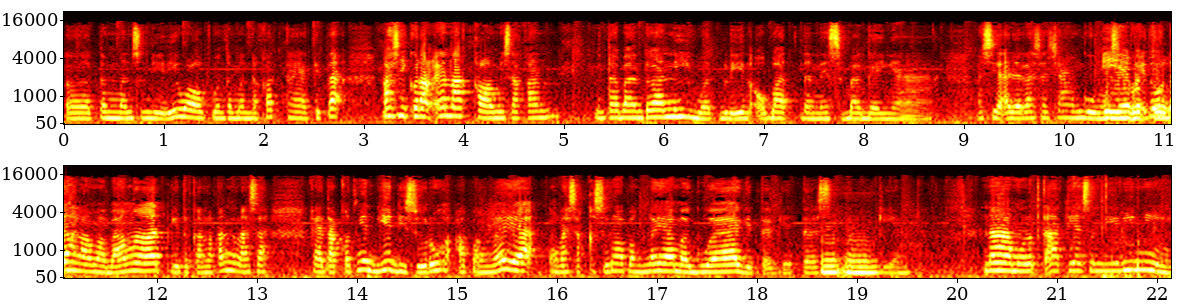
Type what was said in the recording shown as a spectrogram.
eh, teman sendiri walaupun teman dekat kayak kita masih kurang enak kalau misalkan minta bantuan nih buat beliin obat dan lain sebagainya. Masih ada rasa canggung Iya, meskipun itu betul. udah lama banget gitu. Karena kan ngerasa kayak takutnya dia disuruh apa enggak ya ngerasa kesuruh apa enggak ya sama gua gitu gitu sih mungkin. Nah menurut Kak Atia sendiri nih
